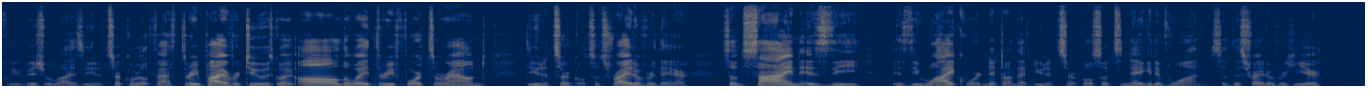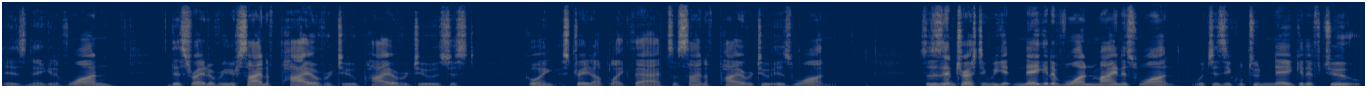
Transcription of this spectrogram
if we visualize the unit circle real fast, 3 pi over 2 is going all the way 3 fourths around the unit circle. So it's right over there. So the sine is the, is the y coordinate on that unit circle. So it's negative 1. So this right over here is negative 1. This right over here, sine of pi over 2. Pi over 2 is just going straight up like that. So sine of pi over 2 is 1. So this is interesting. We get negative 1 minus 1, which is equal to negative 2.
